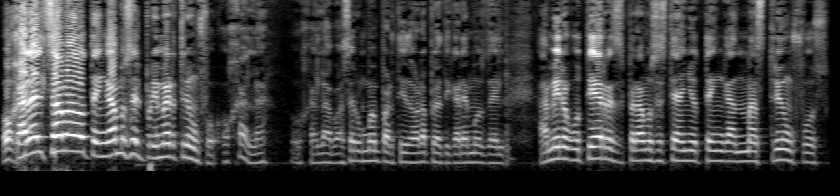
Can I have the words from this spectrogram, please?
ojalá el sábado tengamos el primer triunfo, ojalá. Ojalá, va a ser un buen partido. Ahora platicaremos del Amiro Gutiérrez. Esperamos este año tengan más triunfos.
